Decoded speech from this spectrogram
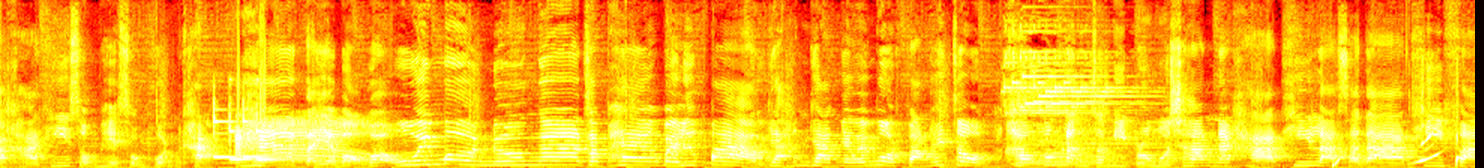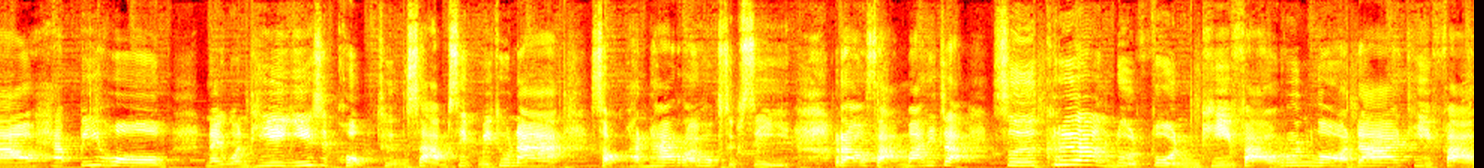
ราคาที่สมเหตุสมผลค่ะแต่อย่าบอกว่าอุ้ยหมื่นนึงอะจะแพงไปหรือเปล่ายังยังยังไม่หมดฟังให้จบเขากำลังจะมีโปรโมชั่นนะคะที่ Lazada T f o u Happy Home ในวันที่ 26 ถึง 30 มิถุนา2564 เราสามารถที่จะซื้อเครื่องดูดฝุ่น T f o u รุ่นงอได้ T f o u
